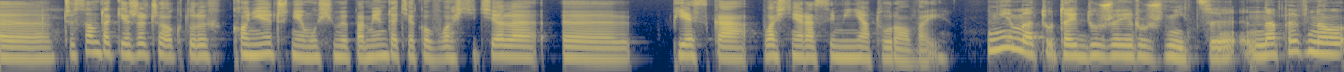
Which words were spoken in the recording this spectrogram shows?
E, czy są takie rzeczy, o których koniecznie musimy pamiętać jako właściciele e, pieska właśnie rasy miniaturowej? Nie ma tutaj dużej różnicy. Na pewno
